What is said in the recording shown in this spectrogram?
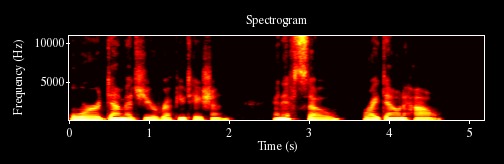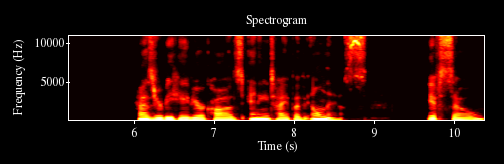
or damage your reputation? And if so, write down how. Has your behavior caused any type of illness? If so,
